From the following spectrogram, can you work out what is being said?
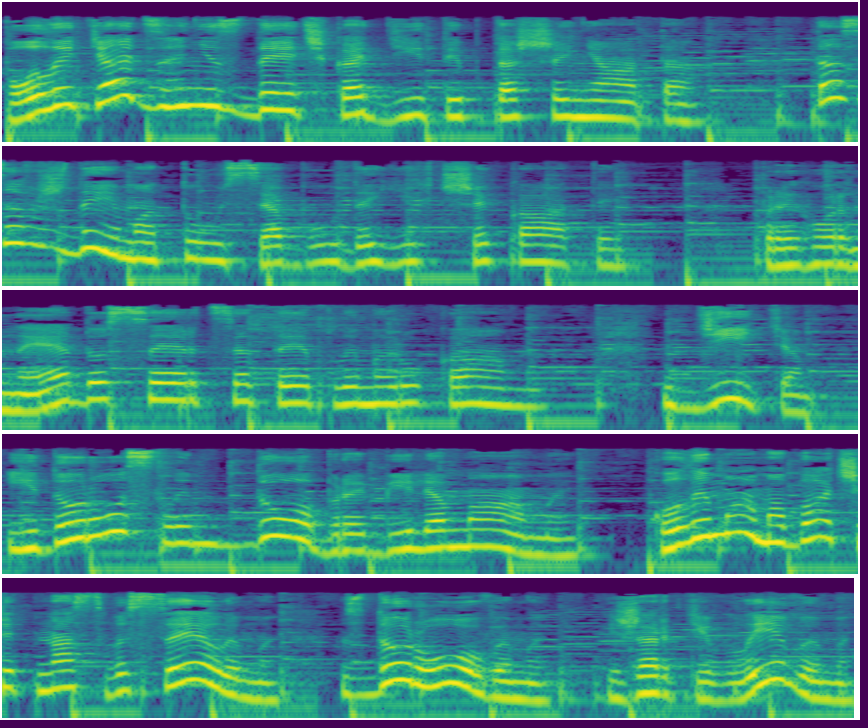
Полетять з гніздечка діти пташенята, та завжди матуся буде їх чекати, пригорне до серця теплими руками. Дітям і дорослим добре біля мами. Коли мама бачить нас веселими, здоровими і жартівливими,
